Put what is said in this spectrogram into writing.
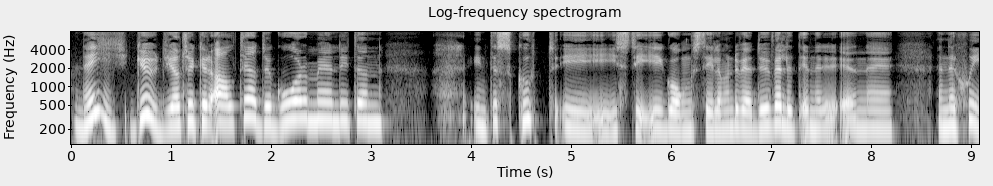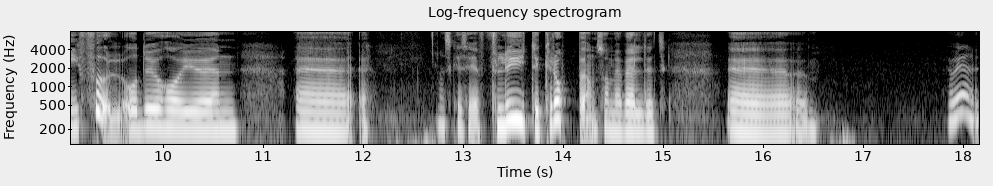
Nej, gud, jag tycker alltid att du går med en liten, inte skutt i, i, sti, i gångstilen, men du vet, du är väldigt ener, en, energifull och du har ju en, eh, vad ska jag säga, flyt i kroppen som är väldigt, eh, jag vet inte,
